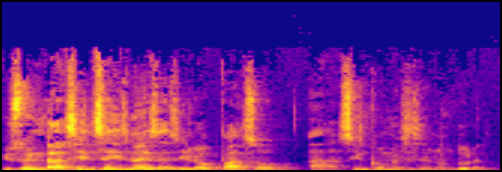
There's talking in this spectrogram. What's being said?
Yo estoy en Brasil seis meses y luego paso a cinco meses en Honduras.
